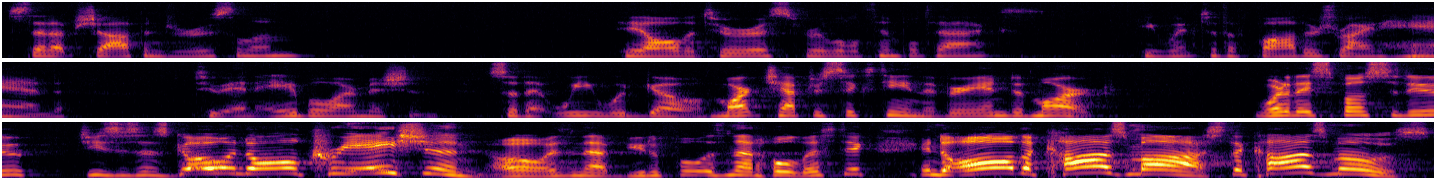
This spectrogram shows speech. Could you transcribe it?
set up shop in Jerusalem, hit all the tourists for a little temple tax. He went to the Father's right hand to enable our mission so that we would go. Mark chapter 16, the very end of Mark. What are they supposed to do? Jesus says, Go into all creation. Oh, isn't that beautiful? Isn't that holistic? Into all the cosmos, the cosmos.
